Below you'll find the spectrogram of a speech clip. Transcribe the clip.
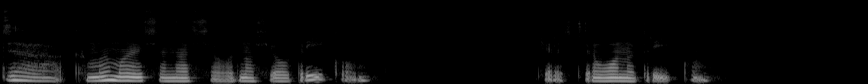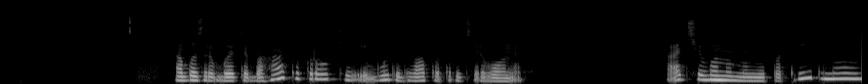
Так, ми маємо на все одну фіол трійку через червону трійку. Або зробити багато кроків і буде два по три червоних. А чи воно мені потрібно?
